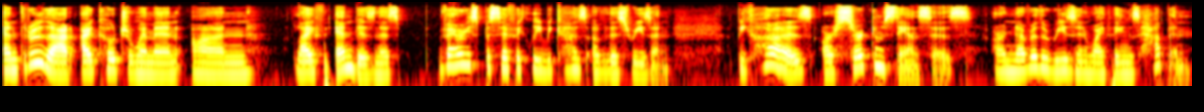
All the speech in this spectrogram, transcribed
And through that, I coach women on life and business very specifically because of this reason. Because our circumstances are never the reason why things happen.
